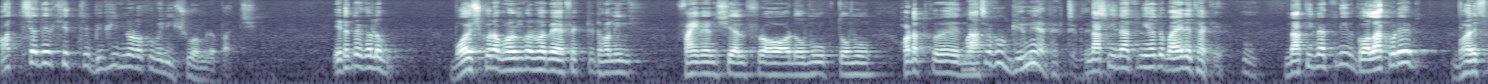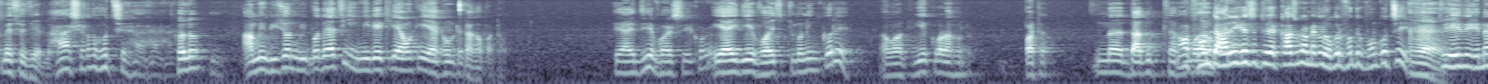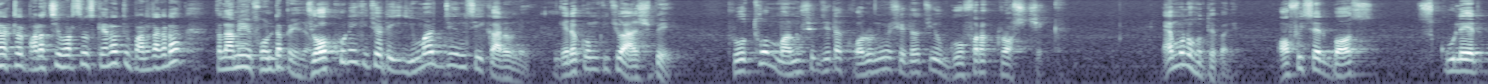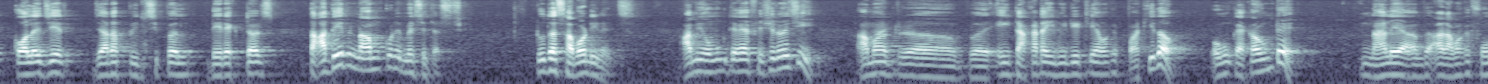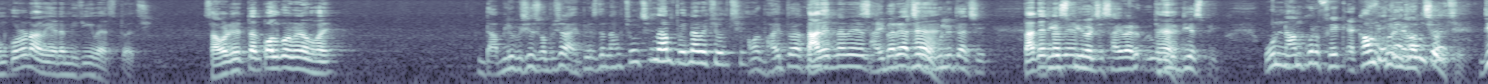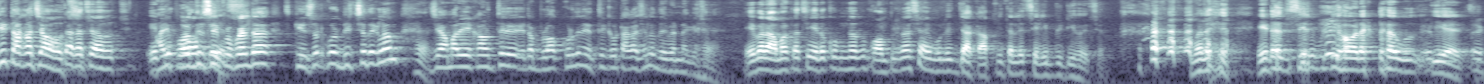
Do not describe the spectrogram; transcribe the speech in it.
বাচ্চাদের ক্ষেত্রে বিভিন্ন রকমের ইস্যু আমরা পাচ্ছি। এটা তো গেল বয়স্করা ভয়ঙ্করভাবে অ্যাফেক্টেড হন ইন ফাইন্যান্সিয়াল ফ্রড অমুক তমুক হঠাৎ করে গেমে এফেক্টেড নাতি নাতনি হয়তো বাইরে থাকে। নাতি নাতনির গলা করে ভয়েস মেসেজ এলো। হ্যাঁ সেটা তো হচ্ছে হ্যাঁ হ্যাঁ হলো আমি ভীষণ বিপদে আছি ইমিডিয়েটলি আমাকে এই অ্যাকাউন্টে টাকা পাঠাও। এআই দিয়ে ভয়েস করে। এআই দিয়ে ভয়েস ক্লোনিং করে আমার ইয়ে করা হলো পাঠা ঠাকুমা ফোনটা হারিয়ে গেছে তুই এক কাজ কর আমি একটা লোকের ফোন থেকে ফোন করছি। হ্যাঁ। তুই এনার একটা পাঠাচ্ছি হোয়াটসঅ্যাপ স্ক্যানার তুই পাঠা টাকাটা তাহলে আমি ফোনটা পেয়ে যাব। যখনই কিছু একটা ইমার্জেন্সি কারণে এরকম কিছু আসবে প্রথম মানুষের যেটা করণীয় সেটা হচ্ছে go for a cross check এমনও হতে পারে। অফিসের বস স্কুলের কলেজের যারা প্রিন্সিপাল ডিরেক্টরস তাদের নাম করে মেসেজ আসছে। টু দ্য সাবঅর্ডিনেটস আমি অমুক জায়গায় ফেসে রয়েছি আমার এই টাকাটা ইমিডিয়েটলি আমাকে পাঠিয়ে দাও অমুক অ্যাকাউন্টে নাহলে আর আমাকে ফোন করো না আমি একটা মিটিংয়ে ব্যস্ত আছি। সাবঅর্ডিনেট তার কল করবে না ভয়। ডাব্লিউবিসিএস অফিসার আইপিএসদের নাম চলছে? নাম পে নামে চলছে। আমার ভাই তো তাদের নামে- সাইবারে আছে হ্যাঁ। হুগলিতে আছে। তাদের ডিএসপি হয়েছে সাইবার হ্যাঁ। ডিএসপি ওর নাম করে ফেক অ্যাকাউন্ট খুলে নেওয়া হচ্ছে। যে টাকা চাওয়া হচ্ছে। টাকা চাওয়া হচ্ছে। আমি দিন সেই প্রোফাইলটা স্ক্রিনশট করে দিচ্ছে দেখলাম হ্যাঁ। যে আমার এই অ্যাকাউন্ট থেকে এটা ব্লক করে দিন এর থেকেও টাকা ছিল দেবেন না কিছু। হ্যাঁ। এবার আমার কাছে এরকম ধরুন কমপ্লেন আছে আমি বলি যাক আপনি তাহলে সেলিব্রিটি হয়েছেন। মানে এটা সেলিব্রিটি হওয়ার একটা ইয়ে।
